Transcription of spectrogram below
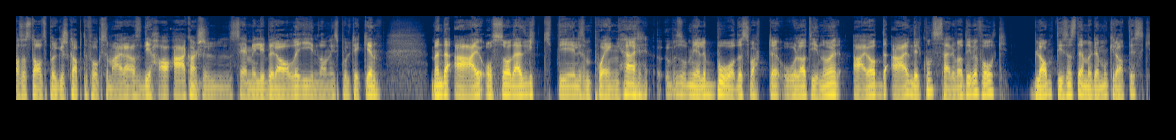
altså statsborgerskap til folk som er her. Altså, de er kanskje semiliberale i innvandringspolitikken. Men det er jo også, det er et viktig liksom, poeng her, som gjelder både svarte og latinoer, er jo at det er en del konservative folk blant de som stemmer demokratisk.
